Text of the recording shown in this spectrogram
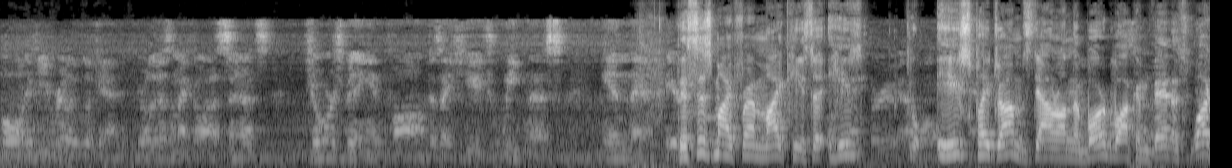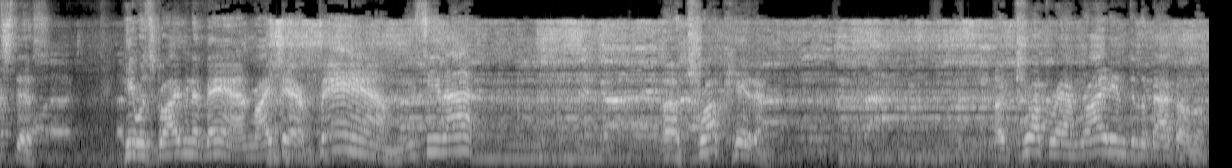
Well, if you really look at it, it really doesn't make a lot of sense. George being involved is a huge weakness in that. Period. This is my friend Mike. He's a, he's he used to play drums down on the boardwalk in Venice. Watch this. He was driving a van right there. Bam! You see that? A truck hit him. A truck ran right into the back of him.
